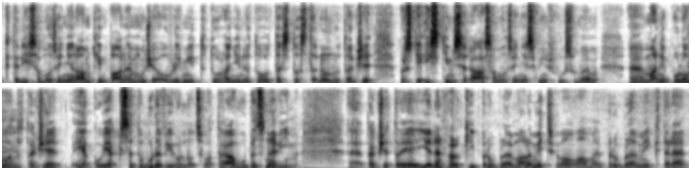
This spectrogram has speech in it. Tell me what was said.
který samozřejmě nám tím pádem může ovlivnit tu hladinu toho testosteronu, takže prostě i s tím se dá samozřejmě svým způsobem manipulovat. Mm. Takže jako, jak se to bude vyhodnocovat, to já vůbec nevím. Takže to je jeden velký problém, ale my třeba máme problémy, které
